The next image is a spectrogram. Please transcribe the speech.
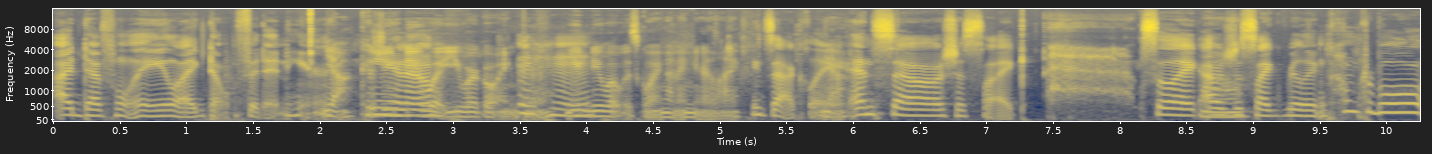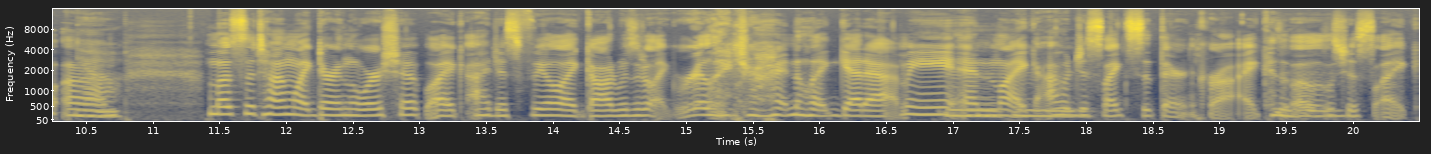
I definitely like don't fit in here. Mm-hmm. Yeah, because you, knew know? Mm-hmm. what you were going through. You knew what was going on in your life. Exactly. Yeah. And so I was just like, so like I was just like really uncomfortable. Um, Yeah. Most of the time, like during the worship, like I just feel like God was like really trying to like get at me, and like I Mm-hmm. would just like sit there and cry because I was just like,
